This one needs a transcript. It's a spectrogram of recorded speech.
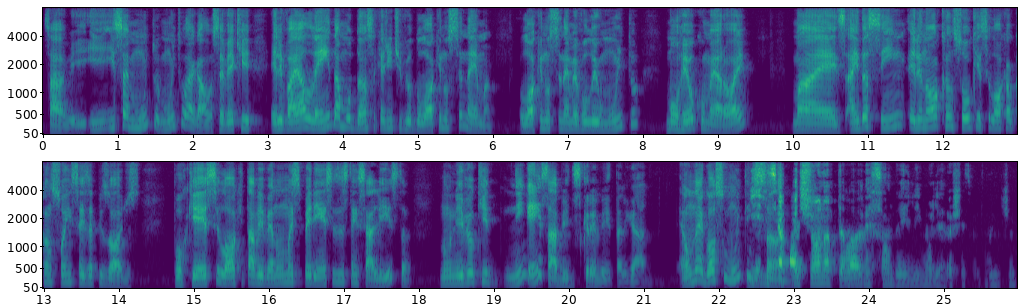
Sabe? E, e, isso é muito, muito legal. Você vê que ele vai além da mudança que a gente viu do Loki no cinema. O Loki no cinema evoluiu muito, morreu como herói, mas ainda assim ele não alcançou o que esse Loki alcançou em seis episódios. Porque esse Loki tá vivendo uma experiência existencialista num nível que ninguém sabe descrever, tá ligado? É um negócio muito e insano. ele se apaixona pela versão dele mulher, eu achei isso muito bonitinho.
